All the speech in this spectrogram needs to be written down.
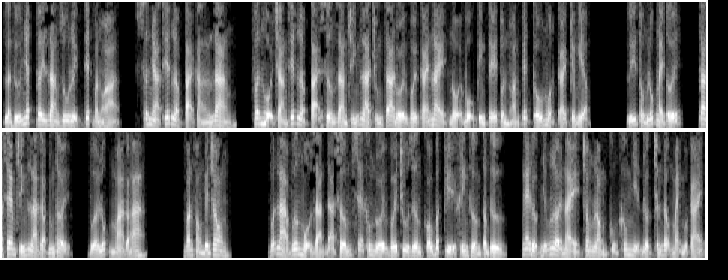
lần thứ nhất tây giang du lịch tiết văn hóa, sân nhà thiết lập tại Cán giang, phân hội tràng thiết lập tại sương giang chính là chúng ta đối với cái này nội bộ kinh tế tuần hoàn kết cấu một cái kiểm nghiệm. Lý tổng lúc này tới ta xem chính là gặp đúng thời, vừa lúc mà gặp a. Văn phòng bên trong. Vẫn là vương mộ giản đã sớm sẽ không đối với chu dương có bất kỳ khinh thường tâm tư, nghe được những lời này trong lòng cũng không nhịn được chấn động mạnh một cái,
